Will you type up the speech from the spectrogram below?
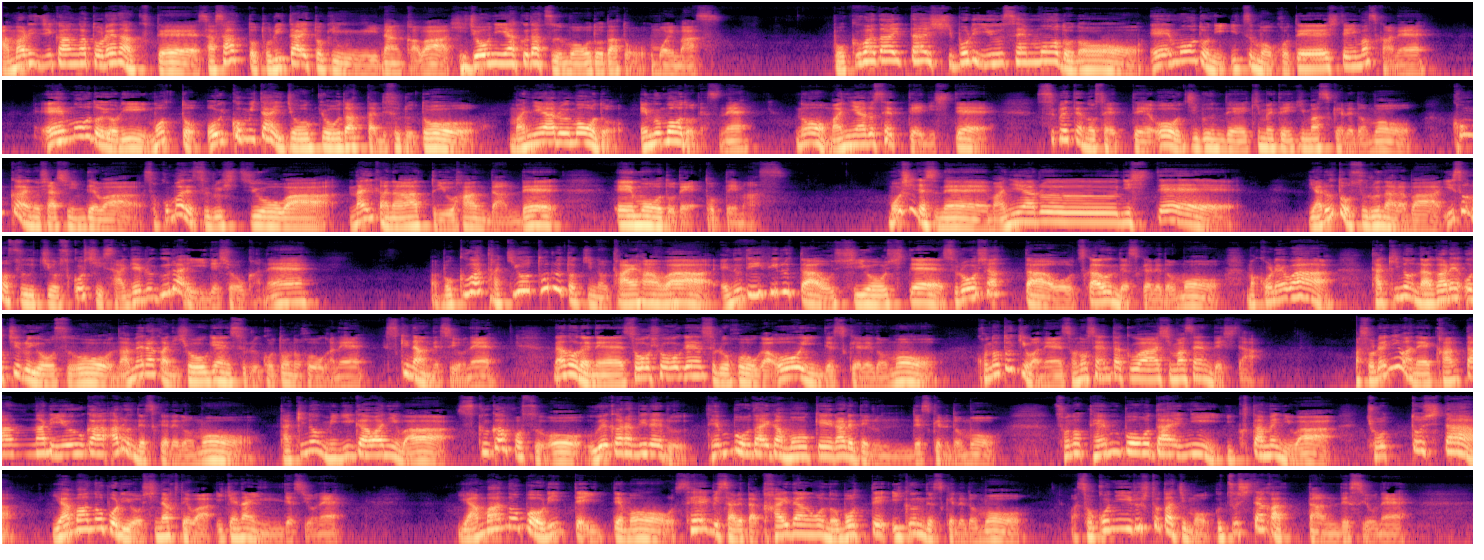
あまり時間が取れなくて、ささっと撮りたい時なんかは非常に役立つモードだと思います。僕はだいたい絞り優先モードの A モードにいつも固定していますかね。A モードよりもっと追い込みたい状況だったりすると、マニュアルモード、M モードですね。のマニュアル設定にして、すべての設定を自分で決めていきますけれども、今回の写真ではそこまでする必要はないかなという判断で A モードで撮っています。もしですね、マニュアルにして、やるとするならば、ISO の数値を少し下げるぐらいでしょうかね。僕は滝を撮るときの大半は ND フィルターを使用してスローシャッターを使うんですけれども、まあ、これは滝の流れ落ちる様子を滑らかに表現することの方がね、好きなんですよね。なのでね、そう表現する方が多いんですけれども、この時はね、その選択はしませんでした。それにはね、簡単な理由があるんですけれども、滝の右側にはスクガフォスを上から見れる展望台が設けられてるんですけれども、その展望台に行くためには、ちょっとした山登りをしなくてはいけないんですよね。山登りって言っても、整備された階段を登っていくんですけれども、そこにいる人たちも映したかったんですよね。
